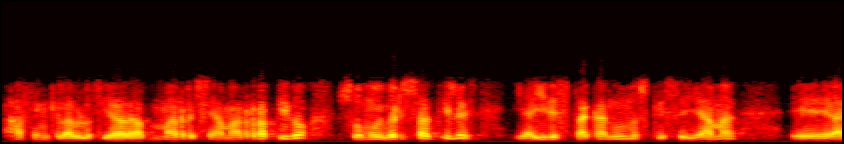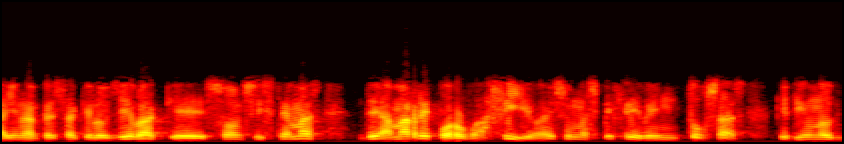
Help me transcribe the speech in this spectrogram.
hacen que la velocidad de amarre sea más rápido, son muy versátiles y ahí destacan unos que se llaman, eh, hay una empresa que los lleva, que son sistemas de amarre por vacío, es una especie de ventosas que tienen unos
